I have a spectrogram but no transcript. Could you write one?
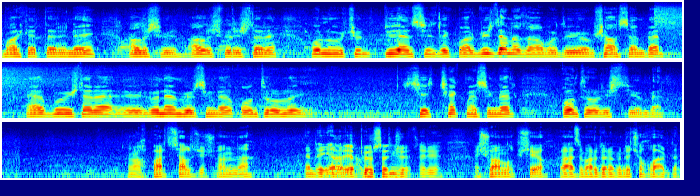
marketleri neyi alışveriş, alışverişleri. Onun için düzensizlik var. Vicdan azabı duyuyorum şahsen ben. He, bu işlere e, önem versinler, kontrolü çekmesinler. Kontrol istiyorum ben. AK Parti çalışıyor şu anda. Yani ya Neler da yapıyor sence? gösteriyor. Yani şu anlık bir şey yok. Rasim Arı döneminde çok vardı.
